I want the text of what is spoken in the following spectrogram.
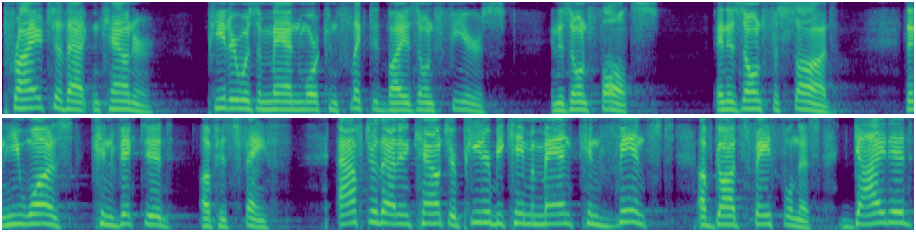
Prior to that encounter, Peter was a man more conflicted by his own fears and his own faults and his own facade than he was convicted of his faith. After that encounter, Peter became a man convinced of God's faithfulness, guided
